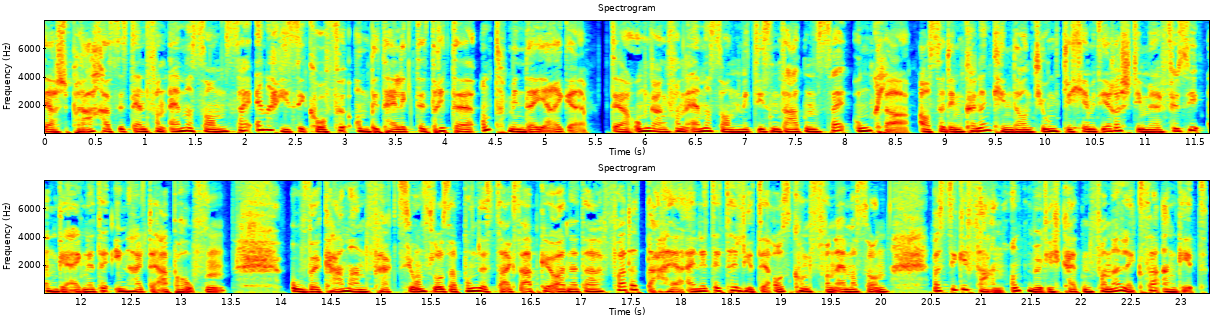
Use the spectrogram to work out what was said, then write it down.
Der Sprachassistent von Amazon sei ein Risiko für unbeteiligte Dritte und Minderjährige. Der Umgang von Amazon mit diesen Daten sei unklar. Außerdem können Kinder und Jugendliche mit ihrer Stimme für sie ungeeignete Inhalte abrufen. Uwe Kamann, fraktionsloser Bundestagsabgeordneter, fordert daher eine detaillierte Auskunft von Amazon, was die Gefahren und Möglichkeiten von Alexa angeht.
